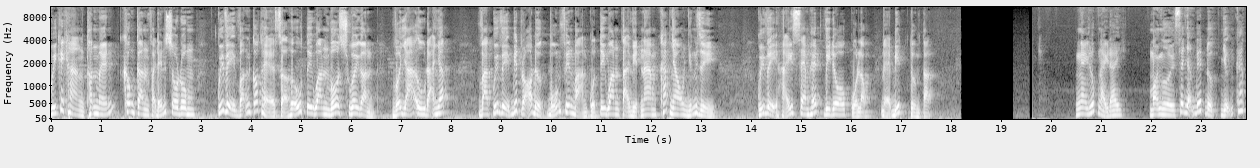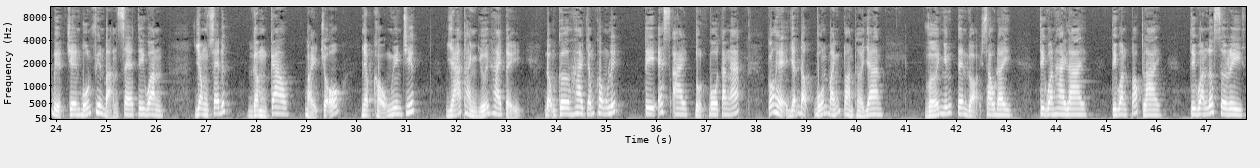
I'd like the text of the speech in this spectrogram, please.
Quý khách hàng thân mến, không cần phải đến showroom, quý vị vẫn có thể sở hữu Tiguan Volkswagen với giá ưu đãi nhất. Và quý vị biết rõ được 4 phiên bản của Tiguan tại Việt Nam khác nhau những gì. Quý vị hãy xem hết video của Lộc để biết tường tận. Ngay lúc này đây, mọi người sẽ nhận biết được những khác biệt trên 4 phiên bản xe Tiguan. Dòng xe Đức gầm cao 7 chỗ, nhập khẩu nguyên chiếc, giá thành dưới 2 tỷ, động cơ 2.0 lít, TSI tụt bô tăng áp, có hệ dẫn động 4 bánh toàn thời gian với những tên gọi sau đây: T1 Highline, Tiguan Topline, Tiguan Luxury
